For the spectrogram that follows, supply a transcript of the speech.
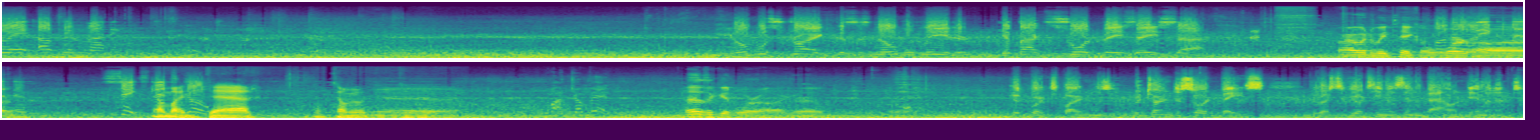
Comms array up and running. Noble Strike, this is Noble Leader. Get back to Sword Base ASAP. Why would we take a On our way, warthog? Six, Not let's my go. dad. Don't tell me what to do. That was a good Warhog though. Good work, Spartans. Return to Sword Base. The rest of your team is inbound, imminent.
